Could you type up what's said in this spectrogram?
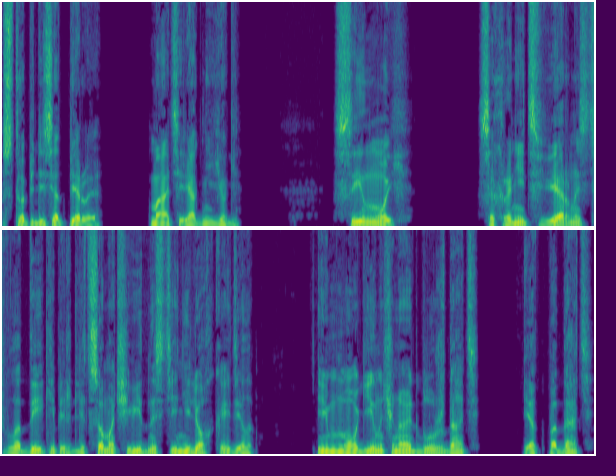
151. Матерь Агни-йоги. Сын мой, сохранить верность владыке перед лицом очевидности — нелегкое дело. И многие начинают блуждать и отпадать.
